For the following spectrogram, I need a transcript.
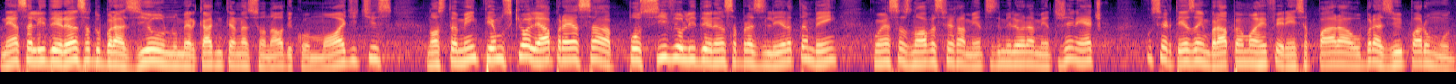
nessa liderança do Brasil no mercado internacional de commodities, nós também temos que olhar para essa possível liderança brasileira também com essas novas ferramentas de melhoramento genético, com certeza a Embrapa é uma referência para o Brasil e para o mundo.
